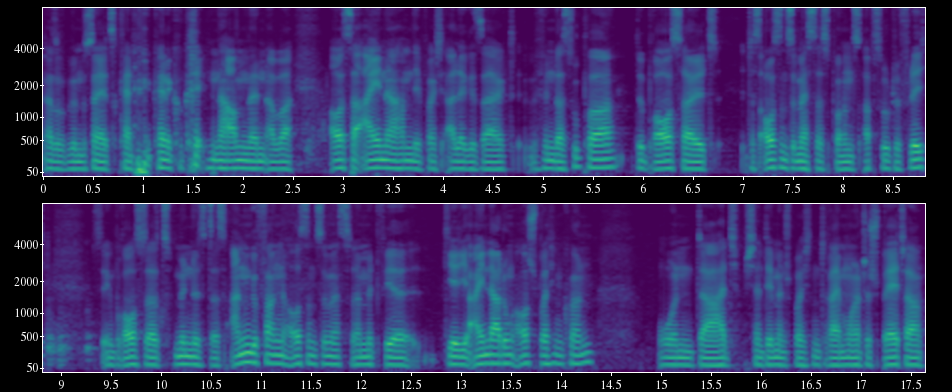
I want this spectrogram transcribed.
also wir müssen ja jetzt keine, keine konkreten Namen nennen, aber außer einer haben die praktisch alle gesagt, wir finden das super, du brauchst halt das Außensemester ist bei uns absolute Pflicht. Deswegen brauchst du da zumindest das angefangene Außensemester, damit wir dir die Einladung aussprechen können. Und da hatte ich mich dann dementsprechend drei Monate später,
